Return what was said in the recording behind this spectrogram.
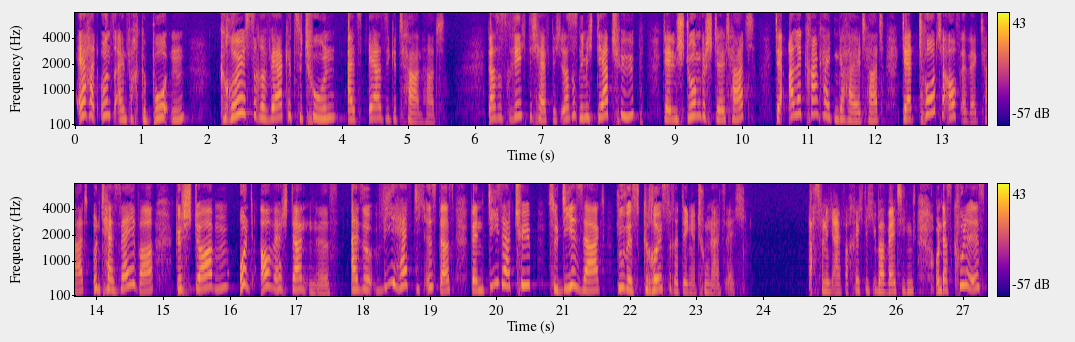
Er hat uns einfach geboten, größere Werke zu tun, als er sie getan hat. Das ist richtig heftig. Das ist nämlich der Typ, der den Sturm gestillt hat, der alle Krankheiten geheilt hat, der Tote auferweckt hat und der selber gestorben und auferstanden ist. Also wie heftig ist das, wenn dieser Typ zu dir sagt, du wirst größere Dinge tun als ich? Das finde ich einfach richtig überwältigend. Und das Coole ist,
